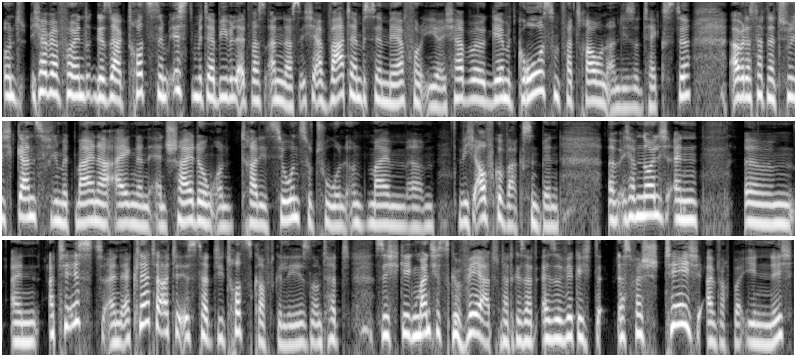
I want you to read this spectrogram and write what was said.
und ich habe ja vorhin gesagt, trotzdem ist mit der Bibel etwas anders. Ich erwarte ein bisschen mehr von ihr. Ich habe gehe mit großem Vertrauen an diese Texte, aber das hat natürlich ganz viel mit meiner eigenen Entscheidung und Tradition zu tun und meinem, ähm, wie ich aufgewachsen bin. Ähm, ich habe neulich einen ähm, ein Atheist, ein erklärter Atheist hat die Trotzkraft gelesen und hat sich gegen manches gewehrt und hat gesagt, also wirklich, das verstehe ich einfach bei Ihnen nicht.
